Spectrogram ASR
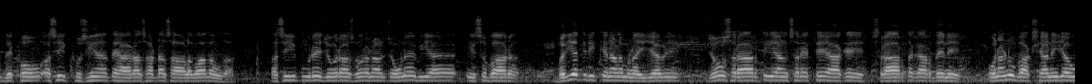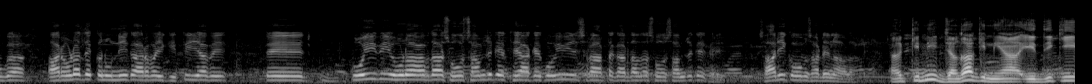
ਦੇਖੋ ਅਸੀਂ ਖੁਸ਼ੀਆਂ ਦਾ ਤਿਹਾਰ ਆ ਸਾਡਾ ਸਾਲ ਬਾਅਦ ਆਉਂਦਾ। ਅਸੀਂ ਪੂਰੇ ਜੋਰਾਂ ਸ਼ੋਰਾਂ ਨਾਲ ਚਾਹੁੰਦੇ ਵੀ ਆ ਇਸ ਵਾਰ ਵਧੀਆ ਤਰੀਕੇ ਨਾਲ ਮਨਾਈ ਜਾਵੇ। ਜੋ ਸ਼ਰਾਰਤੀ ਅਨਸਰ ਇੱਥੇ ਆ ਕੇ ਸ਼ਰਾਰਤ ਕਰਦੇ ਨੇ ਉਹਨਾਂ ਨੂੰ ਬਖਸ਼ਿਆ ਨਹੀਂ ਜਾਊਗਾ ਔਰ ਉਹਨਾਂ ਤੇ ਕਾਨੂੰਨੀ ਕਾਰਵਾਈ ਕੀਤੀ ਜਾਵੇ ਤੇ ਕੋਈ ਵੀ ਹੁਣ ਆਪਦਾ ਸੋਚ ਸਮਝ ਕੇ ਇੱਥੇ ਆ ਕੇ ਕੋਈ ਵੀ ਸ਼ਰਾਰਤ ਕਰਦਾ ਉਹਦਾ ਸੋਚ ਸਮਝ ਕੇ ਕਰੇ। ਸਾਰੀ ਕੌਮ ਸਾਡੇ ਨਾਲ ਆ। ਅ, ਕਿੰਨੀ ਜਗ੍ਹਾ ਕਿੰਨੀਆਂ ਇਹਦੀ ਕੀ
